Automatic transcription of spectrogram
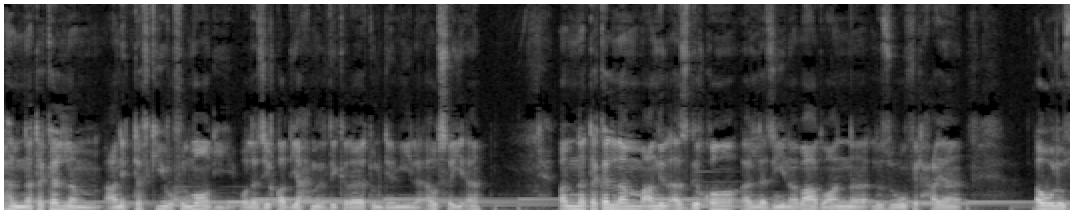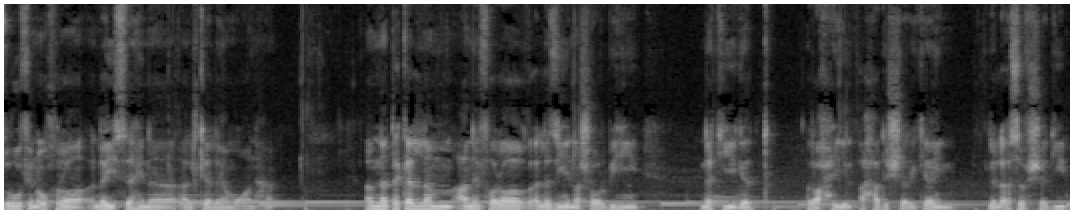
هل نتكلم عن التفكير في الماضي والذي قد يحمل ذكريات جميلة أو سيئة؟ أم نتكلم عن الأصدقاء الذين بعدوا عنا لظروف الحياة أو لظروف أخرى ليس هنا الكلام عنها أم نتكلم عن الفراغ الذي نشعر به نتيجة رحيل أحد الشريكين للأسف الشديد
